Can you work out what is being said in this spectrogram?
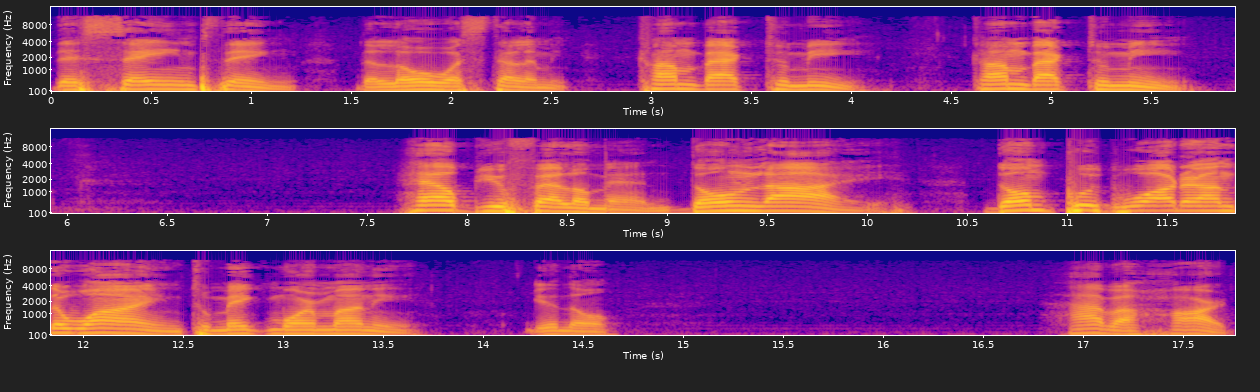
The same thing. The Lord was telling me, come back to me. Come back to me. Help you fellow man. Don't lie. Don't put water on the wine to make more money. You know, have a heart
